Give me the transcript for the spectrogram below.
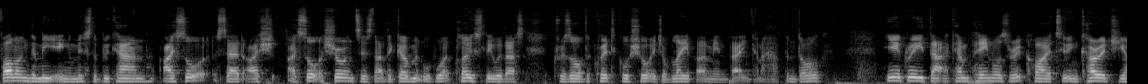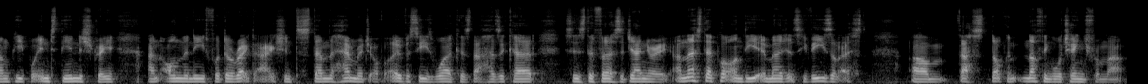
Following the meeting, Mr. Buchan I saw, said I, I sought assurances that the government would work closely with us to resolve the critical shortage of labour. I mean, that ain't going to happen, dog. He agreed that a campaign was required to encourage young people into the industry and on the need for direct action to stem the hemorrhage of overseas workers that has occurred since the 1st of January. Unless they're put on the emergency visa list, um, that's not nothing will change from that.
